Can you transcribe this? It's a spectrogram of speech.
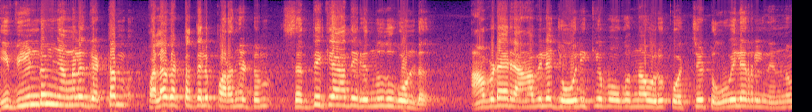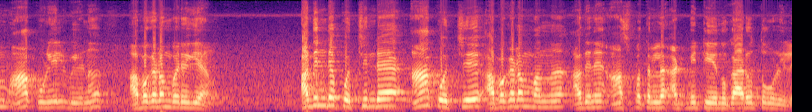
ഈ വീണ്ടും ഞങ്ങൾ ഘട്ടം പല ഘട്ടത്തിൽ പറഞ്ഞിട്ടും ശ്രദ്ധിക്കാതിരുന്നതുകൊണ്ട് അവിടെ രാവിലെ ജോലിക്ക് പോകുന്ന ഒരു കൊച്ച് ടൂ വീലറിൽ നിന്നും ആ കുഴിയിൽ വീണ് അപകടം വരികയാണ്. അതിന്റെ കൊച്ചിന്റെ ആ കൊച്ച് അപകടം വന്ന് അതിനെ ആസ്പത്രിയിൽ അഡ്മിറ്റ് ചെയ്യുന്നു കാരൂത്തുകുഴിയിൽ.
